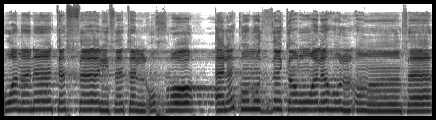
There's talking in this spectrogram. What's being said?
ومناة الثالثة الأخرى؟ ألكم الذكر وله الأنثى؟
